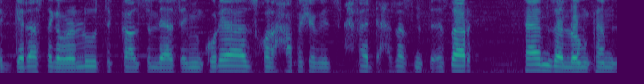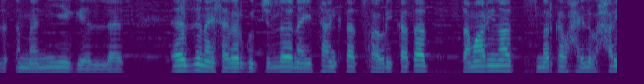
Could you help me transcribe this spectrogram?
እገዳ ዝተገበረሉ ትካል ስለያ ሰሜን ኮርያ ዝኾነ ሓፈሻ ቤት ፅሕፈት ዳሕሳስ ምትእሳር ከም ዘለዎም ከም ዝእመን ይግለጽ እዚ ናይ ሳይበር ጉጅለ ናይ ታንክታት ፋብሪካታት ሳማሪናት መርከብ ሓይሊ ባሕሪ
